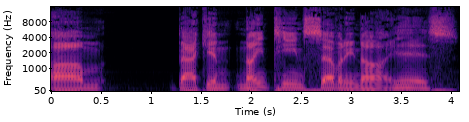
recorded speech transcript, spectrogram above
Um, back in 1979. yes.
